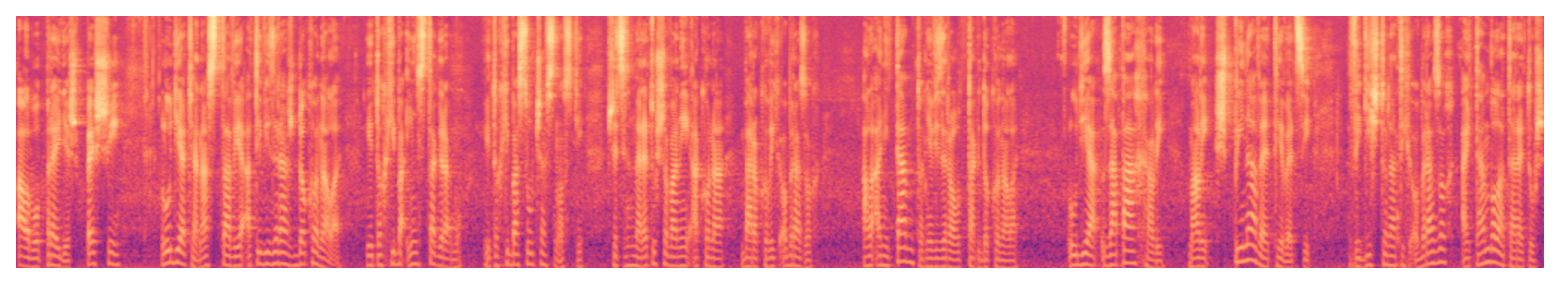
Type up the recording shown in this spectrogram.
alebo prejdeš peši, ľudia ťa nastavia a ty vyzeráš dokonale. Je to chyba Instagramu. Je to chyba súčasnosti. Všetci sme retušovaní ako na barokových obrazoch. Ale ani tam to nevyzeralo tak dokonale. Ľudia zapáchali, mali špinavé tie veci. Vidíš to na tých obrazoch? Aj tam bola tá retuš.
